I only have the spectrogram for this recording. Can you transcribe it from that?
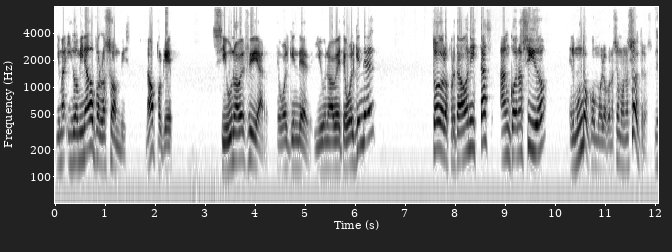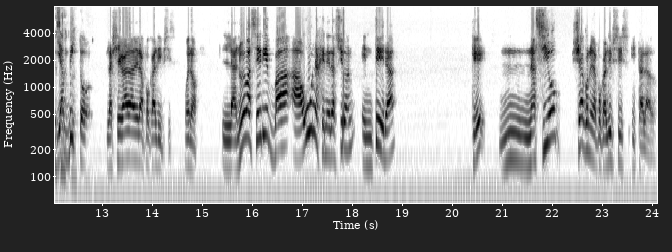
y, dominado por los zombies, ¿no? Porque si uno ve Fear, The Walking Dead, y uno ve The Walking Dead, todos los protagonistas han conocido el mundo como lo conocemos nosotros y han visto la llegada del apocalipsis. Bueno, la nueva serie va a una generación entera que nació ya con el apocalipsis instalado.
